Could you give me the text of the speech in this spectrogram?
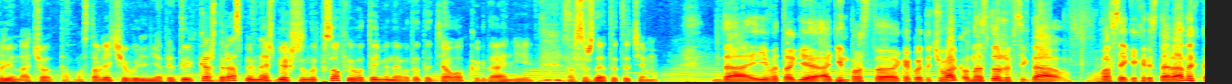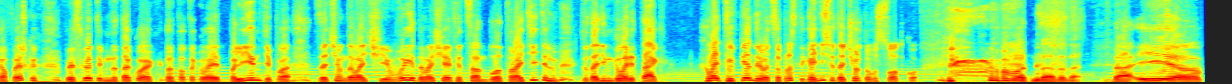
блин, а что, там, оставлять чего или нет? И ты каждый раз вспоминаешь бешеных псов, и вот именно вот этот диалог, когда они обсуждают эту тему. Да, и в итоге один просто какой-то чувак, у нас тоже всегда во всяких ресторанах, кафешках происходит именно такое, когда кто-то говорит, блин, типа, зачем давать чаевые, да вообще официант был отвратительным, кто-то один говорит, так, хватит выпендриваться, просто гони сюда чертову сотку. вот. Да, да, да. Да, и э,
